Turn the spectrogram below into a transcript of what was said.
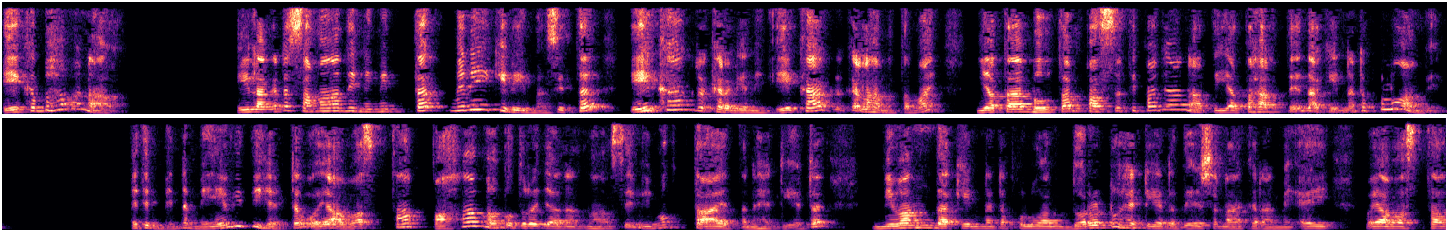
ඒක භාවනාවක්. ඊළඟට සමාධි නිමිත්තක් මෙනෙහි කිරීම. සිත ඒකාග්‍ර කරගැනීම. ඒකාග්‍ර කළාම තමයි යථා භූතම් පස්සති පජානාති. යථාර්ථය දකින්නට පුළුවන් වෙන්නේ. ඉතින් මෙන්න මේ විදිහට ඔය අවස්ථා පහම බුදුරජාණන් වහන්සේ විමුක්තායතන හැටියට නිවන් දකින්නට පුළුවන් දොරටු හැටියට දේශනා කරන්නේ. ඇයි? ඔය අවස්ථා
